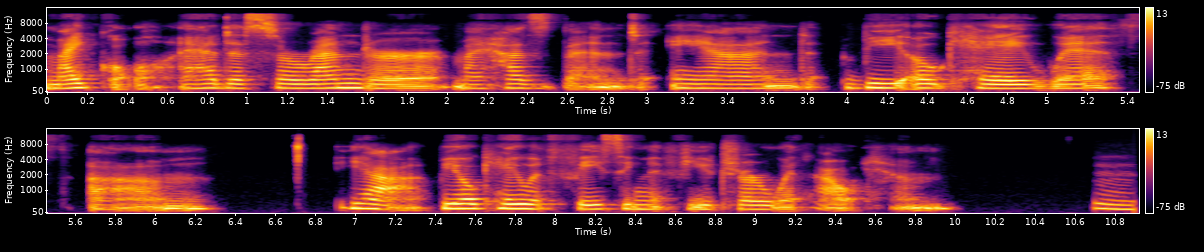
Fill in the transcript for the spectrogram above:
Michael. I had to surrender my husband and be okay with, um, yeah, be okay with facing the future without him. Hmm.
